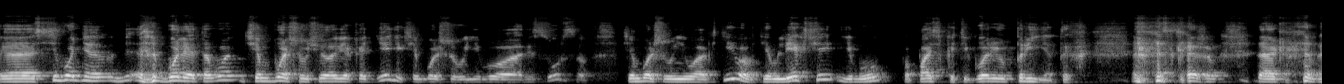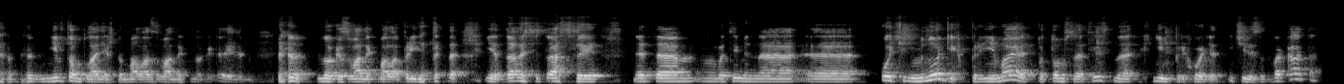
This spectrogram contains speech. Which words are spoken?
Э, сегодня, более того, чем больше у человека денег, чем больше у него ресурсов, чем больше у него активов, тем легче ему попасть в категорию принятых, скажем так. Не в том плане, что мало званых, много, или много званых, мало принятых. Да. Нет, в данной ситуации это вот именно э, очень многих принимают, потом, соответственно, к ним приходят и через адвоката,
